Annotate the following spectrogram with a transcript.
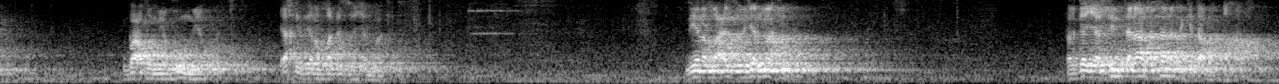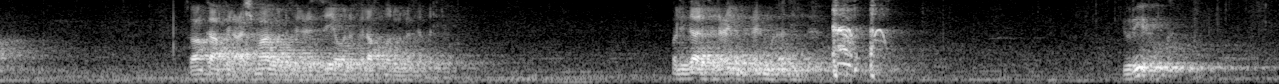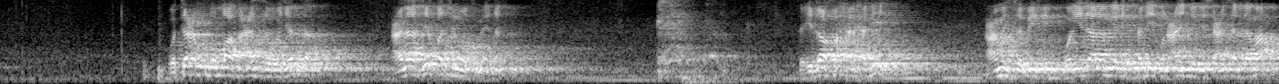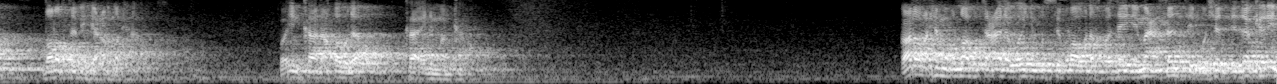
وبعضهم يقوم ويقعد. يا أخي دين الله عز وجل ما كده. دين الله عز وجل ما كده. تلقى جالسين ثلاثة سنة في كتاب الطهارة. سواء كان في العشماء ولا في العزية ولا في الأخضر ولا في غيره. ولذلك العلم علم الأدلة. يريحك. وتعبد الله عز وجل على ثقة واطمئنان. فإذا صح الحديث عملت به وإذا لم يرد حديث عن النبي صلى الله عليه وسلم ضربت به عرض الحائط. وإن كان قول كائن من كان قال رحمه الله تعالى ويجب استبراء الأخبثين مع سلت وشد ذكر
